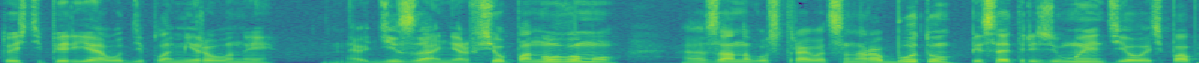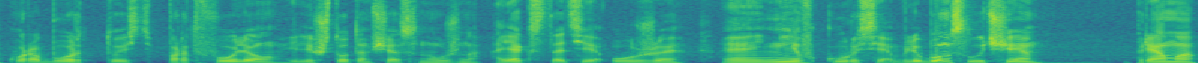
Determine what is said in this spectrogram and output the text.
То есть теперь я вот дипломированный э, дизайнер. Все по-новому, э, заново устраиваться на работу, писать резюме, делать папку работ, то есть портфолио или что там сейчас нужно. А я, кстати, уже не в курсе. В любом случае, прямо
